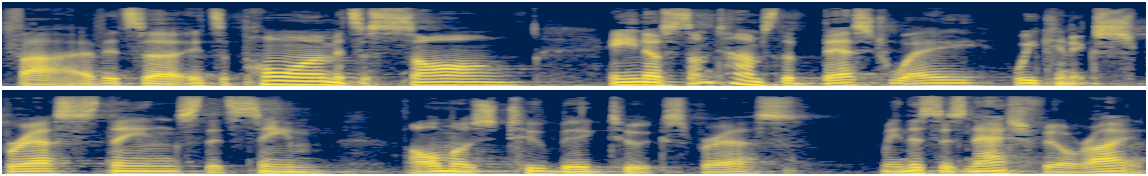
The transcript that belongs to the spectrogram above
5. It's a, it's a poem, it's a song. And you know, sometimes the best way we can express things that seem almost too big to express. I mean, this is Nashville, right?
